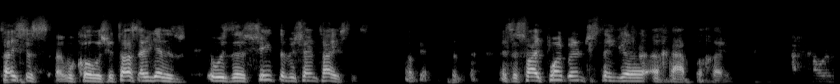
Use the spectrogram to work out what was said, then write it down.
Taisus, uh, we'll call it Shitas. And again, it was the Shita B'Shem Taisus. Okay. It's a side point, but interesting uh, chap. How would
